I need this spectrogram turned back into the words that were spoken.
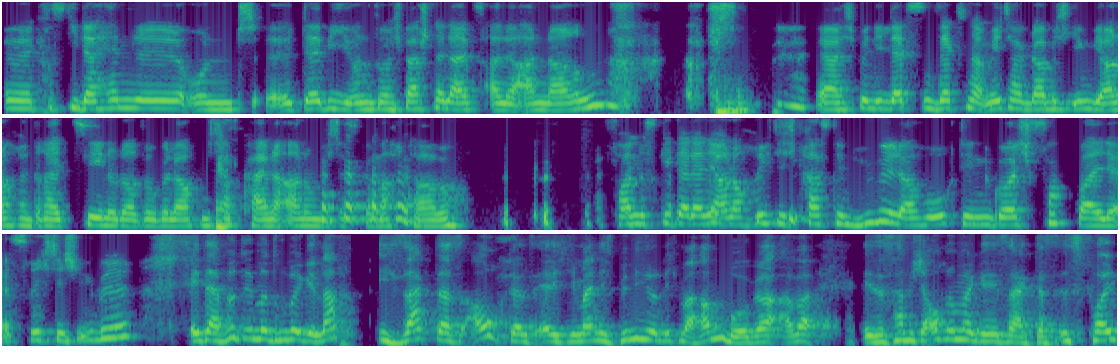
äh, Christina Händel und äh, Debbie und so. Ich war schneller als alle anderen. ja, ich bin die letzten 600 Meter, glaube ich, irgendwie auch noch in 3,10 oder so gelaufen. Ich habe keine Ahnung, wie ich das gemacht habe. Vor allem, es geht ja dann ja auch noch richtig krass den Hügel da hoch, den Gorch Fockball, der ist richtig übel. Ey, da wird immer drüber gelacht. Ich sag das auch ganz ehrlich. Ich meine, ich bin hier noch nicht mal Hamburger, aber das habe ich auch immer gesagt. Das ist voll,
